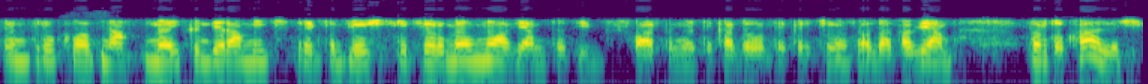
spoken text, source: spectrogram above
pentru că, na, noi când eram mici, spre exemplu, eu și frățiorul meu, nu aveam tot timpul foarte multe cadouri de Crăciun, sau dacă aveam portocale și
